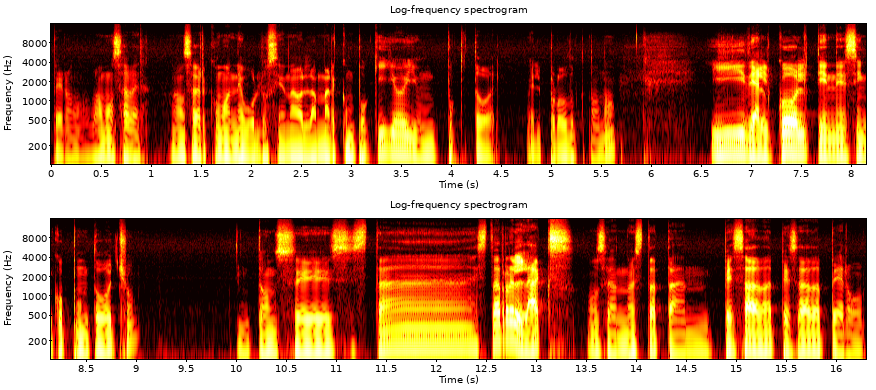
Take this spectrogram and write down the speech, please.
Pero vamos a ver, vamos a ver cómo han evolucionado la marca un poquillo y un poquito el, producto, ¿no? Y de alcohol tiene 5.8. Entonces está, está relax. O sea, no está tan pesada, pesada, pero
